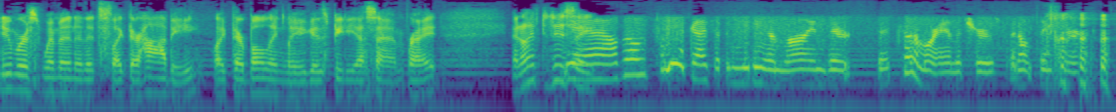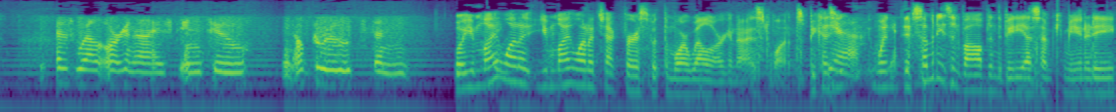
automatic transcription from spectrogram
numerous women and it's like their hobby, like their bowling league is BDSM, right? And all I have to do is say, Yeah, although some of the guys I've been meeting online, they're they're kind of more amateurs. I don't think they're as well organized into you know groups and Well, you might want to you might want to check first with the more well organized ones because Yeah, you, when if somebody's involved in the BDSM community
